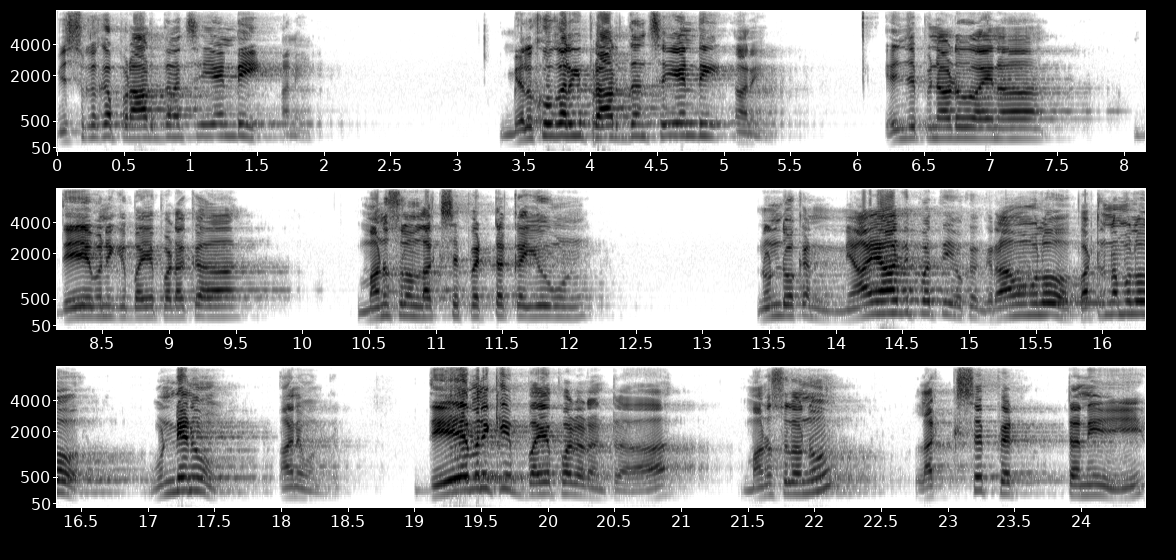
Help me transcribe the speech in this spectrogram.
విసుకక ప్రార్థన చేయండి అని. మెలకుగలిగి ప్రార్థన చేయండి అని. ఏం చెప్పినాడు ఆయన? దేవునికి భయపడక మనసులను లక్ష్య పెట్టకయు నుండి ఒక న్యాయాధిపతి ఒక గ్రామములో పట్టణములో ఉండెను అని ఉంది. దేవునికి భయపడడంట మనసులను లక్ష్య పెట్టని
